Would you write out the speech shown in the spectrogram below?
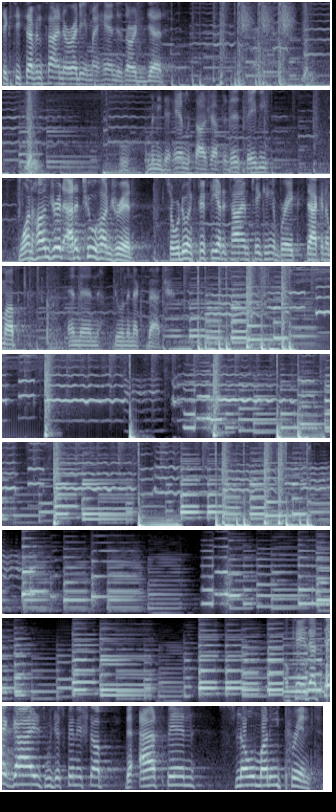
67 signed already and my hand is already dead. Ooh, I'm gonna need a hand massage after this, baby. 100 out of 200. So we're doing 50 at a time, taking a break, stacking them up, and then doing the next batch. That's it, guys. We just finished up the Aspen Snow Money print.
